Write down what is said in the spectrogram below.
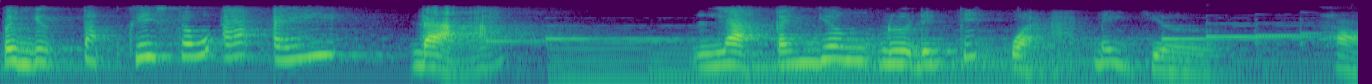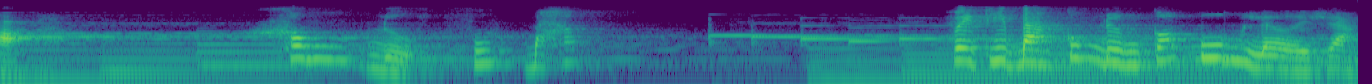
Và những tập khí xấu ác ấy đã là cá nhân đưa đến kết quả bây giờ họ không được phước báo. Vậy thì bạn cũng đừng có buông lời rằng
